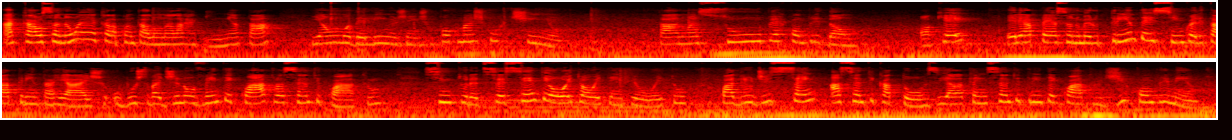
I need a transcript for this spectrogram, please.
A calça não é aquela pantalona larguinha, tá? E é um modelinho, gente, um pouco mais curtinho, tá? Não é super compridão, ok? Ele é a peça número 35, ele tá a 30 reais. O busto vai de 94 a 104. Cintura de 68 a 88. Quadril de 100 a 114. E ela tem 134 de comprimento.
